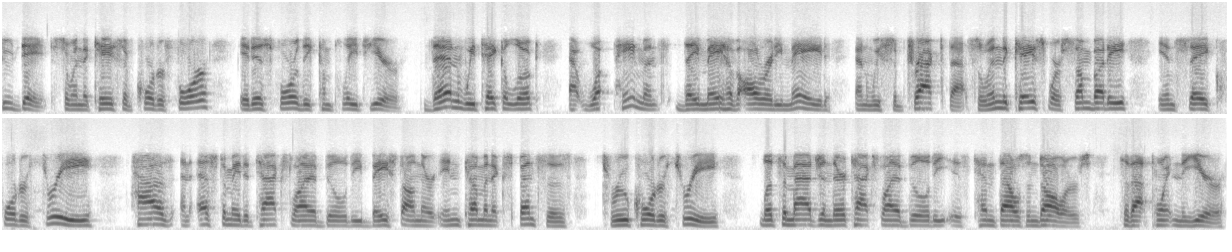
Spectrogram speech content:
to date. So in the case of quarter four, it is for the complete year. Then we take a look at what payments they may have already made and we subtract that. So in the case where somebody in say quarter 3 has an estimated tax liability based on their income and expenses through quarter 3, let's imagine their tax liability is $10,000 to that point in the year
